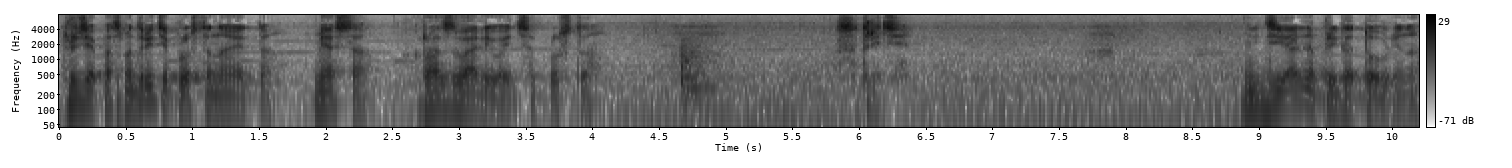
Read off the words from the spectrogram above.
Друзья, посмотрите просто на это. Мясо разваливается просто. Смотрите. Идеально приготовлено.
